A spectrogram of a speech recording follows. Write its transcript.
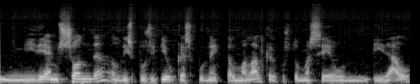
n'hi direm sonda, el dispositiu que es connecta al malalt, que acostuma a ser un didal.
